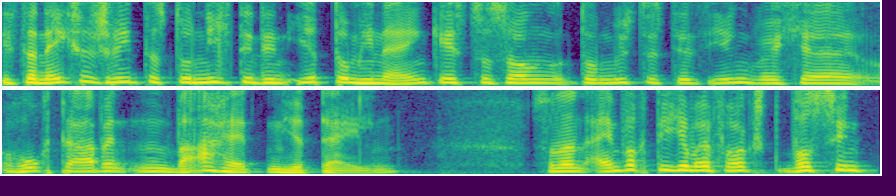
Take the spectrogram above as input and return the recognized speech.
ist der nächste Schritt, dass du nicht in den Irrtum hineingehst, zu sagen, du müsstest jetzt irgendwelche hochtrabenden Wahrheiten hier teilen, sondern einfach dich einmal fragst, was sind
